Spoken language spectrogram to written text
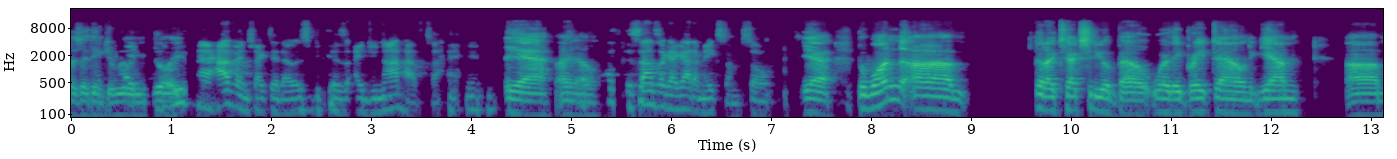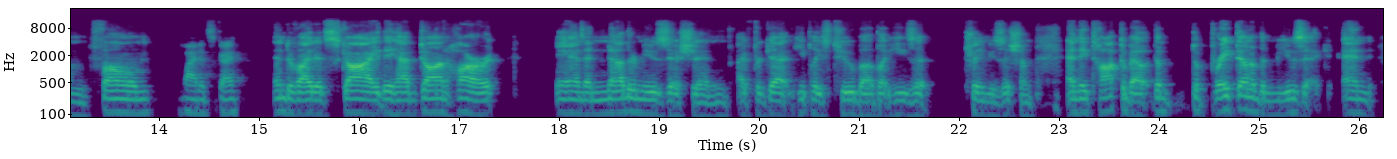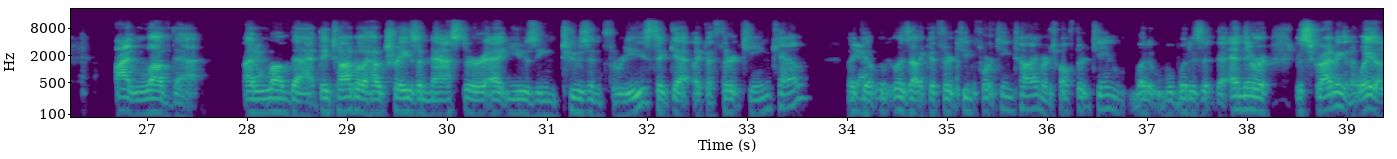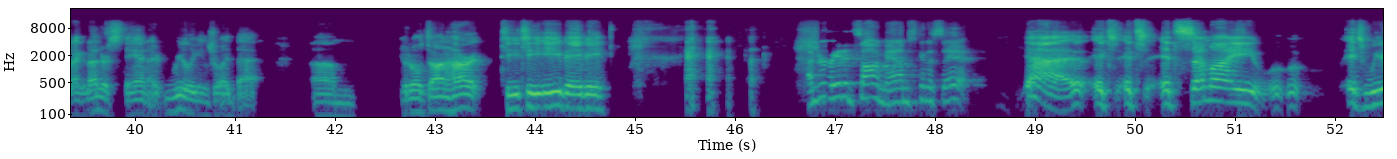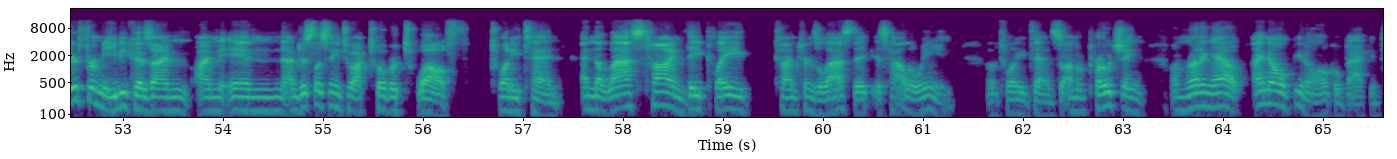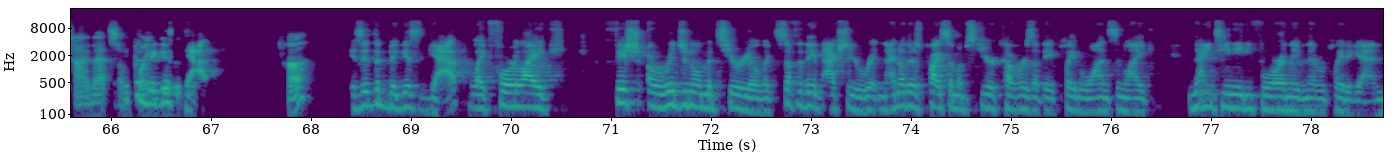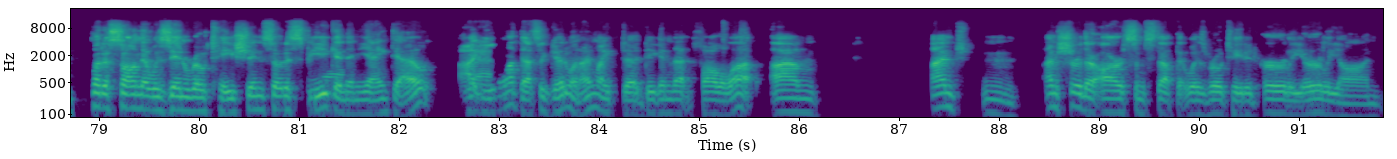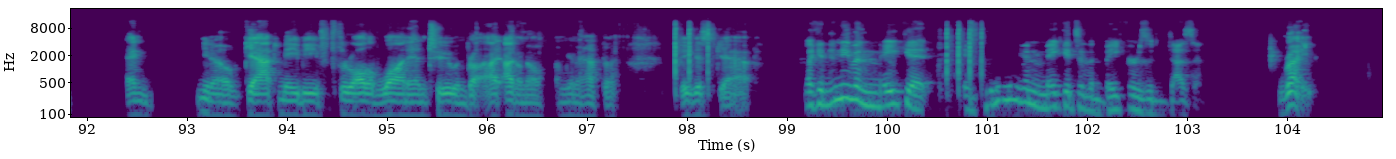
because I think you really enjoy. I haven't checked it out is because I do not have time. Yeah, I know. it sounds like I got to make some. So Yeah, the one um, that I texted you about where they break down Yem, um, Foam, divided sky. and Divided Sky, they have Don Hart and another musician. I forget he plays tuba, but he's a trained musician, and they talk about the the breakdown of the music, and I love that. I love that. They talk about how Trey's a master at using twos and threes to get like a 13 count. Like Yeah. it, was that like a 13 14 time or 12 13 what what is it and they were describing it in a way that I could understand I really enjoyed that um good old Don Hart TTE baby Underrated song, man. I'm just gonna say it. yeah it's it's it's semi it's weird for me because i'm i'm in i'm just listening to october 12th 2010 and the last time they played time turns elastic is halloween of 2010 so i'm approaching i'm running out i know you know i'll go back in time at some it the point biggest gap? Huh? Is it the biggest gap? Like for like Phish original material, like stuff that they've actually written. I know there's probably some obscure covers that they've played once in like 1984 and they've never played again. but a song that was in rotation so to speak and then yanked out i you know what that's a good one i might uh, dig into that and follow up um i'm mm, i'm sure there are some stuff that was rotated early early on and you know gapped maybe through all of one and two and I, I don't know i'm gonna have to biggest gap Like it didn't even make it. It didn't even make it to the baker's a dozen. right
